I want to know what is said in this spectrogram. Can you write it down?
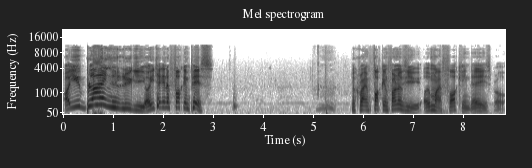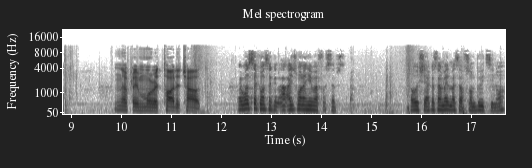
Are you blind, Luigi? Are you taking a fucking piss? Look right in fucking front of you. Oh my fucking days, bro. Never played more retarded child. Hey, one second, one second. I, I just want to hear my footsteps. Oh shit, because I made myself some boots, you know?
